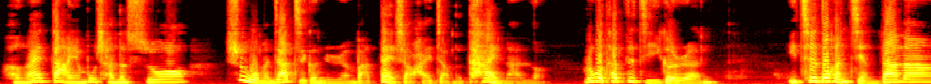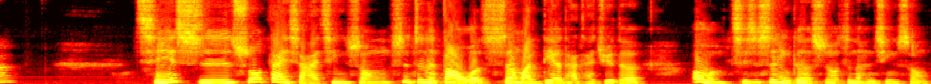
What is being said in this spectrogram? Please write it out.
很爱大言不惭的说。是我们家几个女人把带小孩讲的太难了。如果他自己一个人，一切都很简单啊。其实说带小孩轻松，是真的到我生完第二胎才觉得，哦，其实生一个的时候真的很轻松。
